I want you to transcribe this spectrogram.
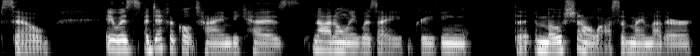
so it was a difficult time because not only was I grieving the emotional loss of my mother,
